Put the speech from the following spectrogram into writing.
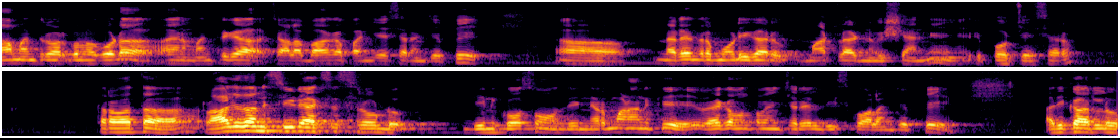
నా మంత్రివర్గంలో కూడా ఆయన మంత్రిగా చాలా బాగా పనిచేశారని చెప్పి నరేంద్ర మోడీ గారు మాట్లాడిన విషయాన్ని రిపోర్ట్ చేశారు. తర్వాత రాజధాని సీడ్ యాక్సెస్ రోడ్డు దీనికోసం దీని నిర్మాణానికి వేగవంతమైన చర్యలు తీసుకోవాలని చెప్పి అధికారులు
